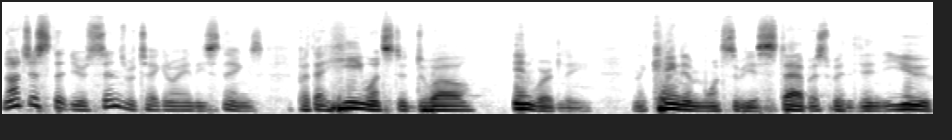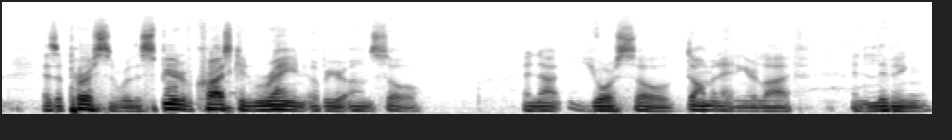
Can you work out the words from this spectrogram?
not just that your sins were taken away in these things, but that he wants to dwell inwardly. And the kingdom wants to be established within you as a person where the Spirit of Christ can reign over your own soul and not your soul dominating your life and living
